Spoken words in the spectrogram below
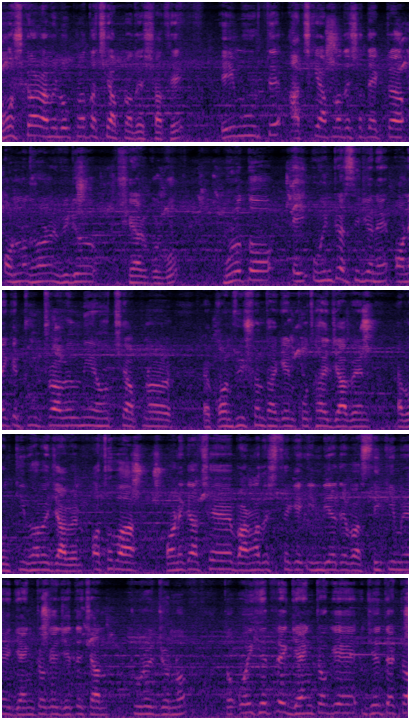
নমস্কার, আমি লোকনাথ আছি আপনাদের সাথে। এই মুহূর্তে আজকে আপনাদের সাথে একটা অন্য ধরনের ভিডিও শেয়ার করব। মূলত এই উইন্টার সিজনে অনেকে ট্যুর ট্রাভেল নিয়ে হচ্ছে আপনার কনফিউশন থাকেন, কোথায় যাবেন এবং কীভাবে যাবেন। অথবা অনেকে আছে বাংলাদেশ থেকে ইন্ডিয়াতে বা সিকিমে গ্যাংটকে যেতে চান ট্যুরের জন্য। তো ওই ক্ষেত্রে গ্যাংটকে যেহেতু একটা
